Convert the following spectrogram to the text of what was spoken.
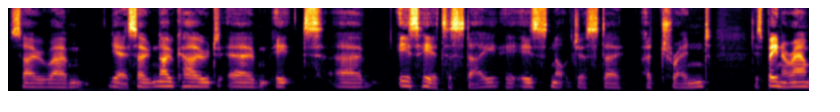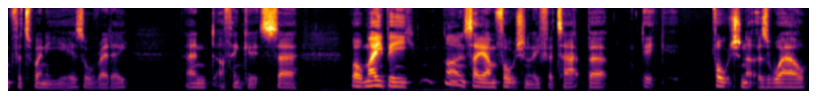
so um, yeah, so no code um, it uh, is here to stay. It is not just a, a, trend. It's been around for 20 years already, and I think it's uh, well maybe I don't say unfortunately for TAAP, but it, fortunate as well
